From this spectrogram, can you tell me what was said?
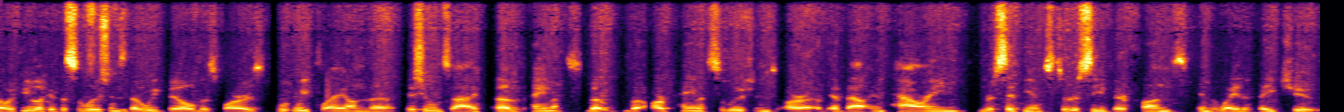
So if you look at the solutions that we build as far as we play on the issuing side of payments, but, but our payment solutions are about empowering recipients to receive their funds in the way that they choose.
